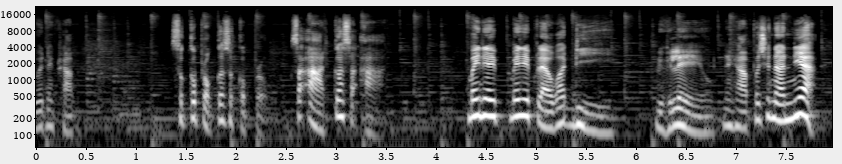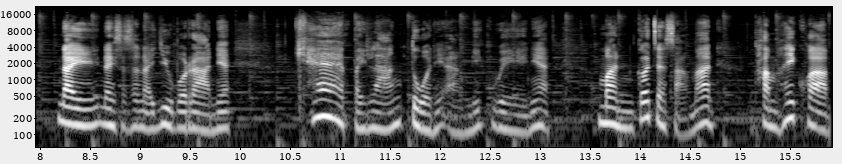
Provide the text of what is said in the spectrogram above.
ด้วยนะครับ สกปรกก็สกปรก สะอาดก็สะอาด ไม่ได้ไม่ได้แปลว่าดีหรือเลวนะครับ เพราะฉะนั้นเนี่ยในในศาสนายิวโบราณเนี่ยแค่ไปล้างตัวในอ่างมิกเวเนี่ย มันก็จะสามารถทำให้ความ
